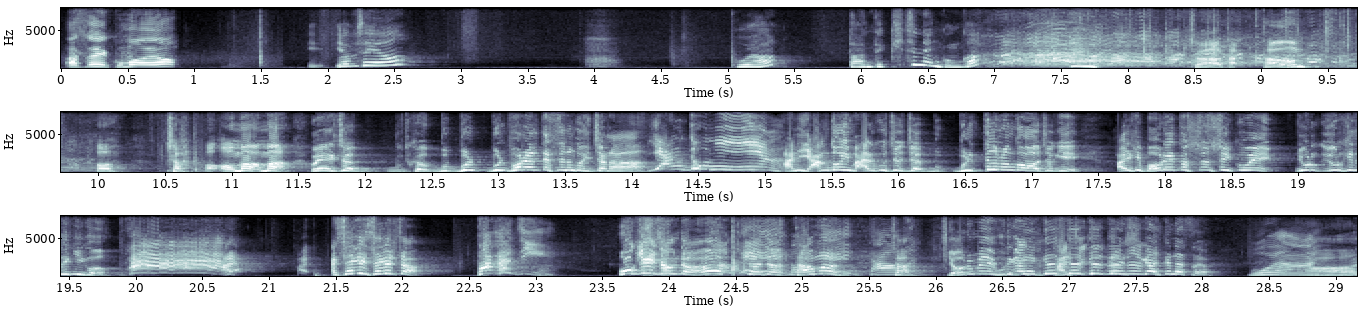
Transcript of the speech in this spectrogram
아싸이 고마워요. 이- 여보세요? 뭐야? 나한테 퀴즈 낸 건가? 자, 다, 다음. 어, 자, 어, 엄마, 엄마, 왜 저그물 물 보낼 때 쓰는 거 있잖아. 양동이 아니 양동이 말고 저 저 물 뜨는 거 저기 아 이렇게 머리에도 쓸 수 있고 왜 요렇게 요렇게 생긴 거. 아, 아, 세 개, 세 글자. 바가지 오케이 정답. 오케이, 자, 자, 다음은 오케이, 다음. 자 여름에 우리가 끝, 끝, 끝, 끝, 시간 끝났어요. 뭐야 아,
